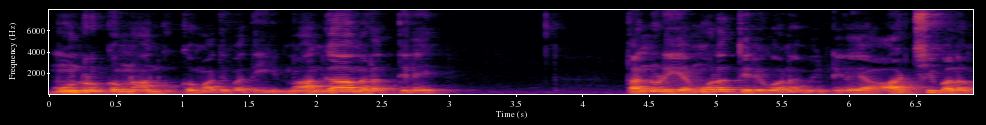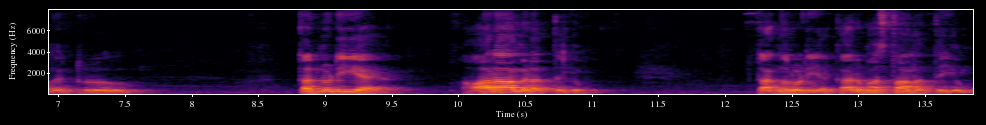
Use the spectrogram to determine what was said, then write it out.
மூன்றுக்கும் நான்குக்கும் அதிபதி நான்காம் இடத்திலே தன்னுடைய மூலத்திரிகோண வீட்டிலே ஆட்சி பலம் பெற்று தன்னுடைய ஆறாம் இடத்தையும் தங்களுடைய கர்மஸ்தானத்தையும்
